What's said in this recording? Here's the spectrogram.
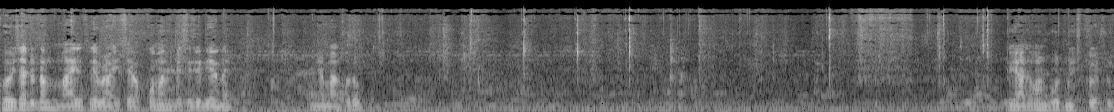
খৰিচাটো একদম মাইল্ড ফ্লেভাৰ আহিছে অকণমান বেছিকৈ দিয়া নাই। মাংসটো। পিঁয়াজ অকণ বহুত মিক্স কৰিছোঁ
